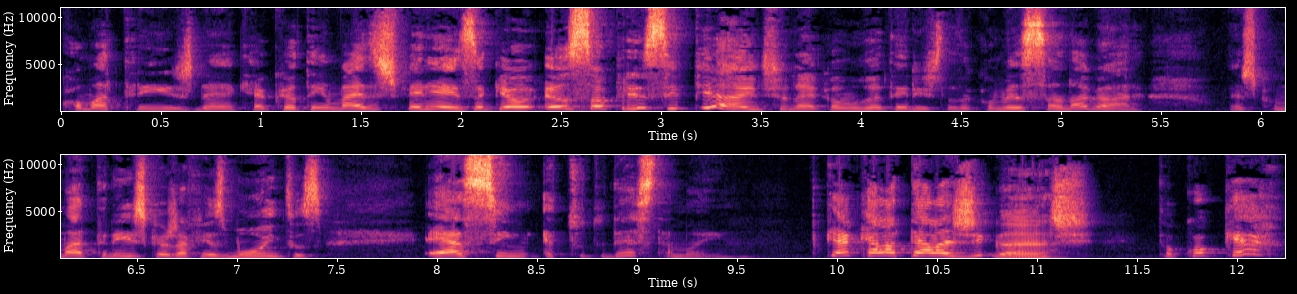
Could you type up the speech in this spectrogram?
como atriz, né, que é o que eu tenho mais experiência, que eu, eu sou principiante, né, como roteirista, tô começando agora. Mas como atriz, que eu já fiz muitos, é assim, é tudo desse tamanho. Porque é aquela tela gigante. Então qualquer,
